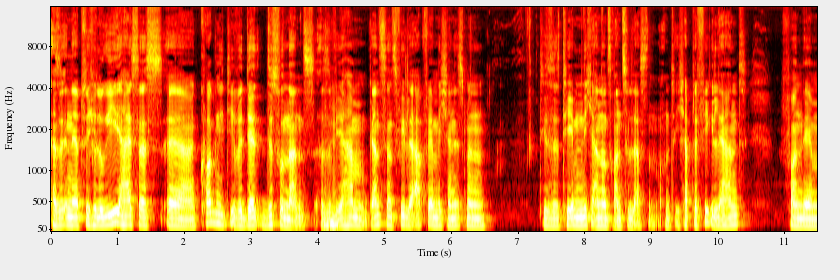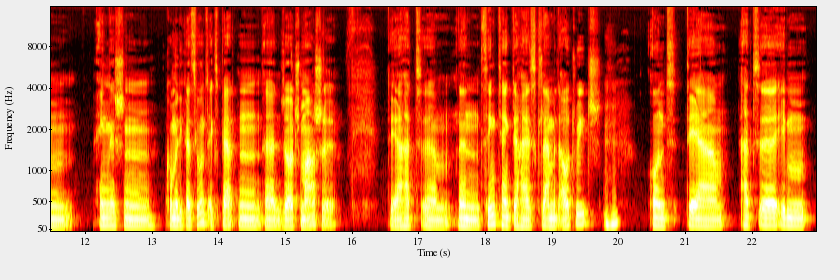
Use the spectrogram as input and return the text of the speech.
Also in der Psychologie heißt das äh, kognitive Dissonanz. Also mhm. wir haben ganz, ganz viele Abwehrmechanismen, diese Themen nicht an uns ranzulassen. Und ich habe da viel gelernt von dem englischen Kommunikationsexperten äh, George Marshall. Der hat ähm, einen Think Tank, der heißt Climate Outreach. Mhm. Und der hat äh, eben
